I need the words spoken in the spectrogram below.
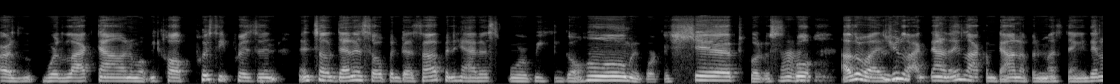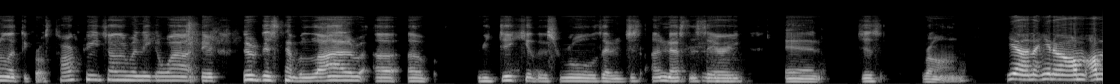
are were locked down in what we call pussy prison until Dennis opened us up and had us where we could go home and work a shift, go to hmm. school. Otherwise, you hmm. lock down. They lock them down up in Mustang and they don't let the girls talk to each other when they go out. They they just have a lot of, uh, of ridiculous rules that are just unnecessary hmm. and just wrong. Yeah, and you know, I'm, I'm,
